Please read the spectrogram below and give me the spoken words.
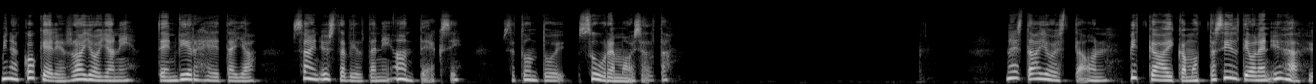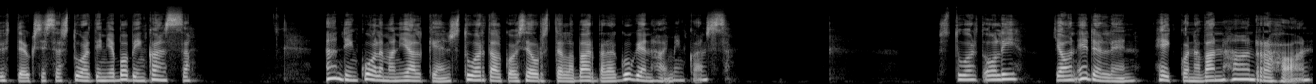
Minä kokeilin rajojani, tein virheitä ja sain ystäviltäni anteeksi. Se tuntui suuremoiselta. Näistä ajoista on pitkä aika, mutta silti olen yhä yhteyksissä Stuartin ja Bobin kanssa. Andin kuoleman jälkeen Stuart alkoi seurustella Barbara Guggenheimin kanssa. Stuart oli ja on edelleen heikkona vanhaan rahaan.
